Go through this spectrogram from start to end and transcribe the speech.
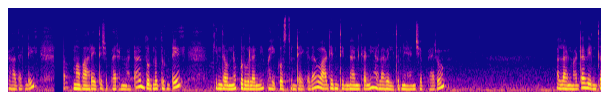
కాదండి. మా వారైతే చెప్పారనమాట దున్నుతుంటే కింద ఉన్న పురుగులన్నీ పైకి వస్తుంటాయి కదా వాటిని తినడానికని అలా వెళ్తున్నాయని చెప్పారు. అలా అనమాట ఎంత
